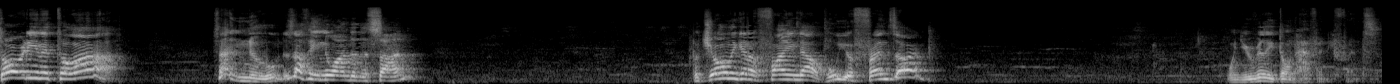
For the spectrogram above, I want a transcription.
It's already in the Torah. It's not new. There's nothing new under the sun. But you're only going to find out who your friends are when you really don't have any friends.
